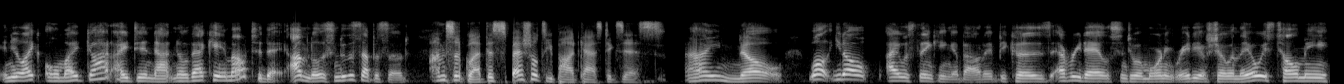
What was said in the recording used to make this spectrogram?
and you're like oh my god i did not know that came out today. I'm going to listen to this episode. I'm so glad this specialty podcast exists. i know. Well you know i was thinking about it because every day i listen to a morning radio show and they always tell me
